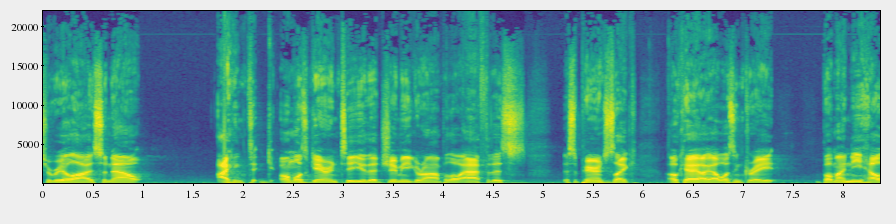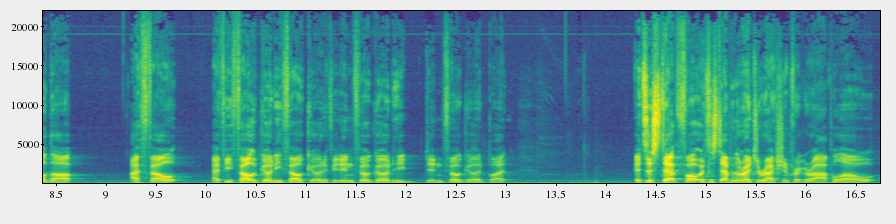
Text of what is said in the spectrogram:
to realize. So now I can t- almost guarantee you that Jimmy Garoppolo after this this appearance is like, okay, like, I wasn't great, but my knee held up. I felt if he felt good, he felt good. If he didn't feel good, he didn't feel good. But it's a step forward. It's a step in the right direction for Garoppolo.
